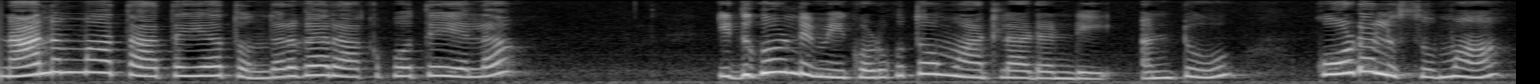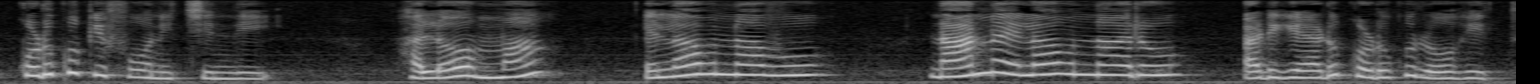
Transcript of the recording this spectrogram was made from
నానమ్మ తాతయ్య తొందరగా రాకపోతే ఎలా? ఇదిగోండి మీ కొడుకుతో మాట్లాడండి అంటూ కోడలు సుమ కొడుకుకి ఫోన్ ఇచ్చింది. హలో అమ్మా. ఎలా ఉన్నావు? నాన్న ఎలా ఉన్నారు? అడిగాడు కొడుకు రోహిత్.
